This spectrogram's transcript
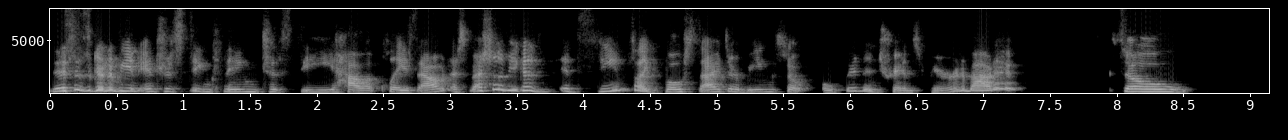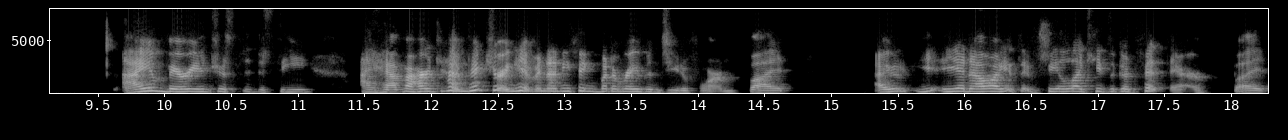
this is going to be an interesting thing to see how it plays out, especially because it seems like both sides are being so open and transparent about it. So I am very interested to see. I have a hard time picturing him in anything but a Ravens uniform, but I, you know, I feel like he's a good fit there. But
